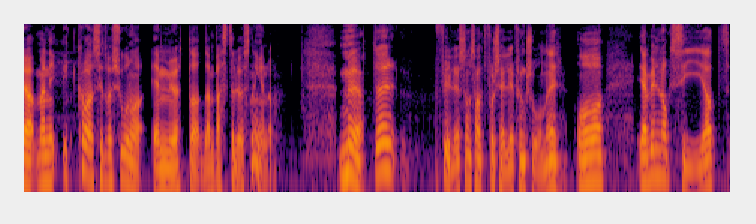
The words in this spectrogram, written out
Ja, Men i, i hva situasjoner er møter den beste løsningen, da? Møter fyller som sagt forskjellige funksjoner. Og jeg vil nok si at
